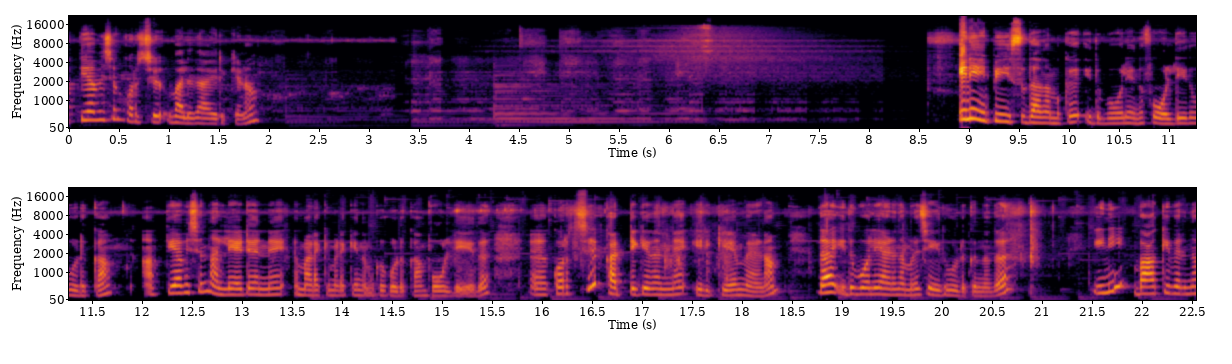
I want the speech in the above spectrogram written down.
അത്യാവശ്യം കുറച്ച് വലുതായിരിക്കണം. ഇനി ഈ പീസ് ഇതാ നമുക്ക് ഇതുപോലെ ഒന്ന് ഫോൾഡ് ചെയ്ത് കൊടുക്കാം. അത്യാവശ്യം നല്ലതായിട്ട് തന്നെ മടക്കി മടക്കി നമുക്ക് കൊടുക്കാം ഫോൾഡ് ചെയ്ത്. കുറച്ച് കട്ടിക്ക് തന്നെ ഇരിക്കുകയും വേണം. ഇതാ ഇതുപോലെയാണ് നമ്മൾ ചെയ്ത് കൊടുക്കുന്നത്. ഇനി ബാക്കി വരുന്ന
